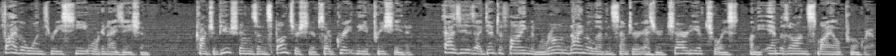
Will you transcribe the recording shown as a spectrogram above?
501c organization. Contributions and sponsorships are greatly appreciated, as is identifying the Morrone 911 Center as your charity of choice on the Amazon Smile program.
